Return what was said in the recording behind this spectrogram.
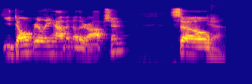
you don't really have another option. So Yeah.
